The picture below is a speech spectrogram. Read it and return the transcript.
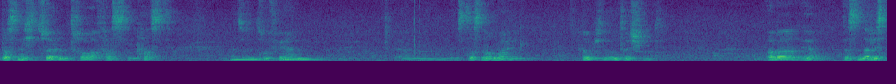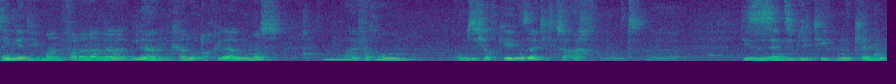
was nicht zu einem Trauerfasten passt. Also insofern ähm, ist das nochmal, glaube ich, ein Unterschied. Aber ja, das sind alles Dinge, die man voneinander lernen kann und auch lernen muss, einfach um, um sich auch gegenseitig zu achten. Und äh, diese Sensibilitäten kennen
